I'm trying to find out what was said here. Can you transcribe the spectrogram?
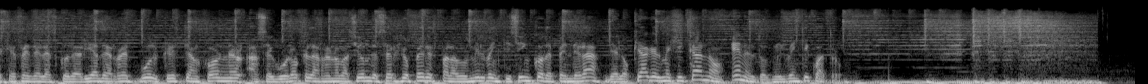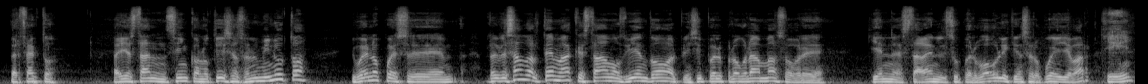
El jefe de la escudería de Red Bull, Christian Horner, aseguró que la renovación de Sergio Pérez para 2025 dependerá de lo que haga el mexicano en el 2024. Perfecto. Ahí están cinco noticias en un minuto. Y bueno, pues eh, regresando al tema que estábamos viendo al principio del programa sobre quién estará en el Super Bowl y quién se lo puede llevar. Sí.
